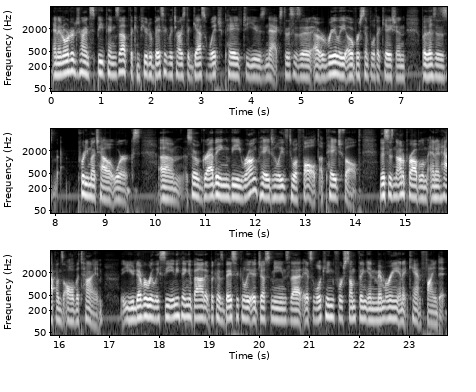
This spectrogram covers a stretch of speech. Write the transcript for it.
And in order to try and speed things up, the computer basically tries to guess which page to use next. This is a, a really oversimplification, but this is pretty much how it works. Um, so grabbing the wrong page leads to a fault, a page fault. This is not a problem and it happens all the time. You never really see anything about it because basically it just means that it's looking for something in memory and it can't find it.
